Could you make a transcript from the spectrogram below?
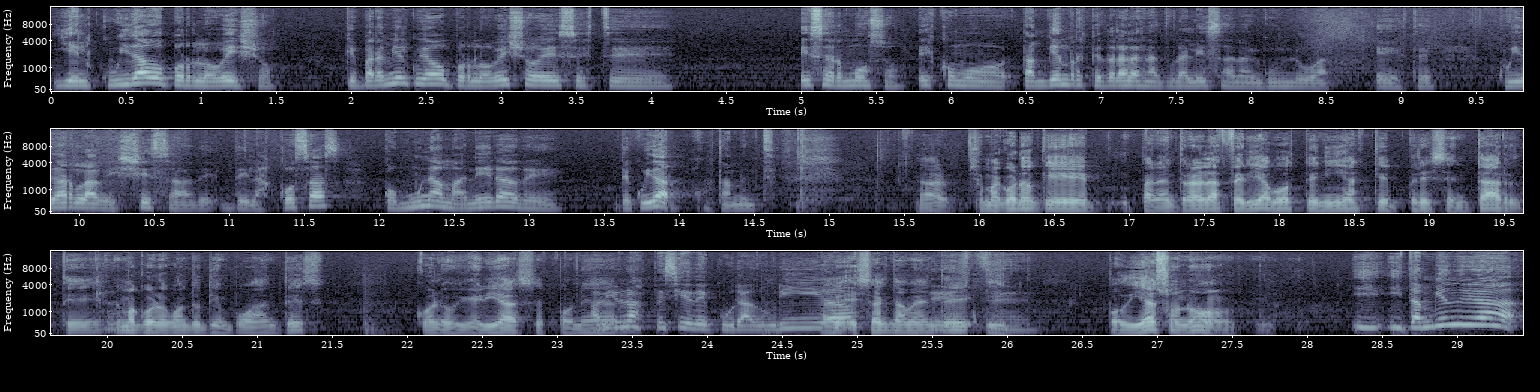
y el cuidado por lo bello, que para mí el cuidado por lo bello es, este, es hermoso, es como también respetar a la naturaleza en algún lugar, este, cuidar la belleza de, de las cosas como una manera de, de cuidar, justamente. Claro, Yo me acuerdo que para entrar a la feria vos tenías que presentarte, no me acuerdo cuánto tiempo antes, con lo que querías exponer. Había una especie de curaduría. Ah, Exactamente, este, y podías o no. Y, y también era,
